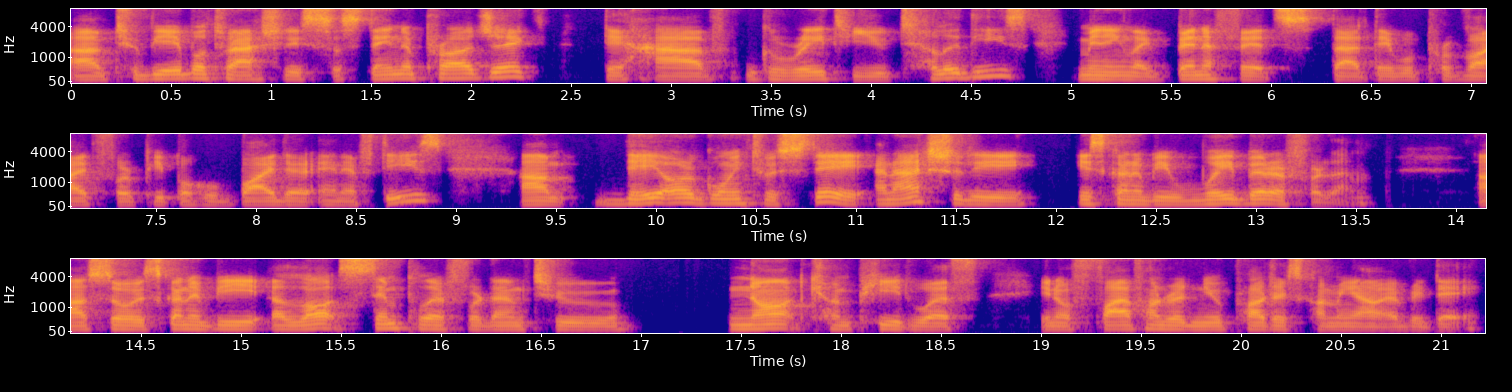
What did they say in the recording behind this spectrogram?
uh, to be able to actually sustain a project. They have great utilities meaning like benefits that they will provide for people who buy their nfts um, they are going to stay and actually it's going to be way better for them. Uh, so it's going to be a lot simpler for them to not compete with you know 500 new projects coming out every day.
